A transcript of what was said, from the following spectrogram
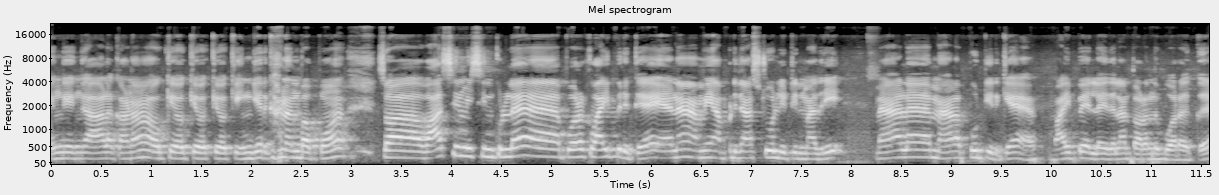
எங்கே எங்கே ஆளை காணோம் ஓகே ஓகே ஓகே ஓகே இங்கே இருக்கானான்னு பார்ப்போம். ஸோ வாஷிங் மிஷின்குள்ளே போகிறக்கு வாய்ப்பு இருக்குது ஏன்னா அவன் அப்படி தான் ஸ்டூல் லிட்டில் மாதிரி. மேலே மேலே பூட்டியிருக்கே வாய்ப்பே இல்லை இதெல்லாம் திறந்து போகிறதுக்கு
